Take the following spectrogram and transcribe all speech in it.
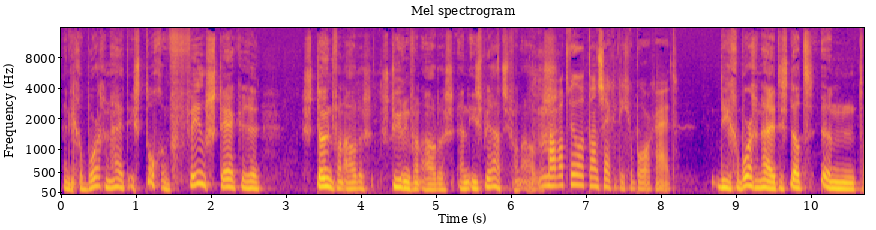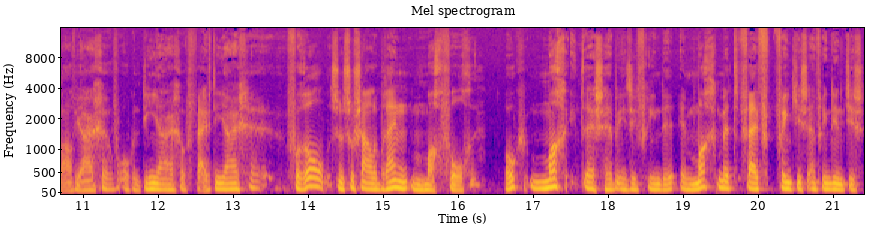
En die geborgenheid is toch een veel sterkere steun van ouders, sturing van ouders en inspiratie van ouders. Maar wat wil het dan zeggen, die geborgenheid? Die geborgenheid is dat een 12-jarige of ook een 10-jarige of 15-jarige vooral zijn sociale brein mag volgen. Ook mag interesse hebben in zijn vrienden en mag met vijf vriendjes en vriendinnetjes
